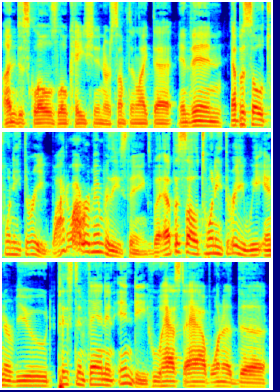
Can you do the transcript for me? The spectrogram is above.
undisclosed location or something like that. And then episode 23. Why do I remember these things? But episode 23, we interviewed Piston fan in Indy who has to have one of the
